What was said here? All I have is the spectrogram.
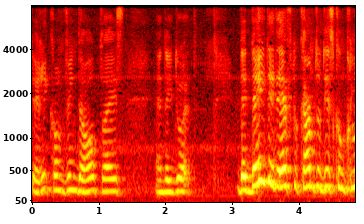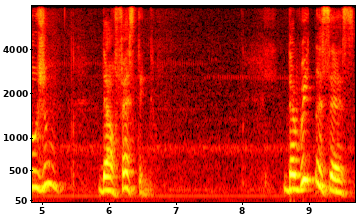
they reconvene the whole place, and they do it. The day that they have to come to this conclusion, they are fasting. The witnesses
